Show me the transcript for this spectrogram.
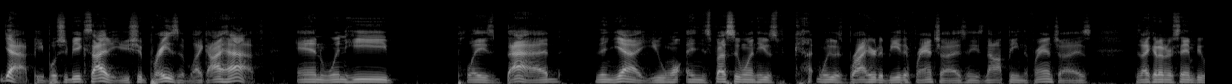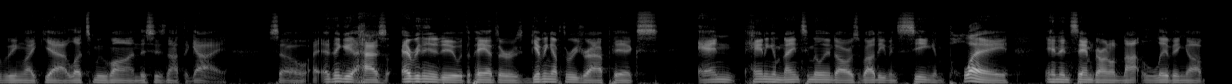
yeah, people should be excited. You should praise him, like I have. And when he plays bad, then yeah, you want, and especially when he was when he was brought here to be the franchise and he's not being the franchise, then I could understand people being like, yeah, let's move on. This is not the guy. So I think it has everything to do with the Panthers giving up three draft picks and handing him $19 million without even seeing him play and then Sam Darnold not living up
